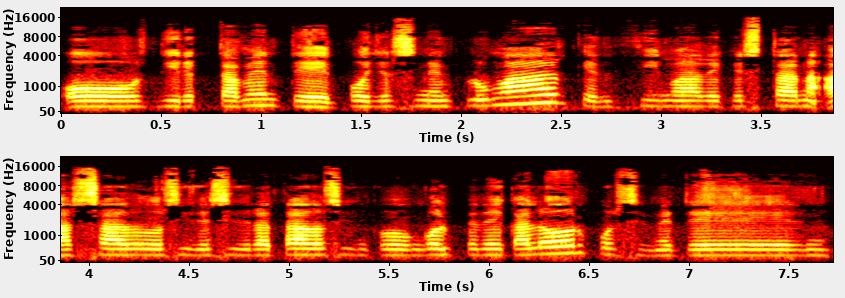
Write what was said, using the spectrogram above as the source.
o directamente pollos sin emplumar, que encima de que están asados y deshidratados y con golpe de calor, pues se meten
